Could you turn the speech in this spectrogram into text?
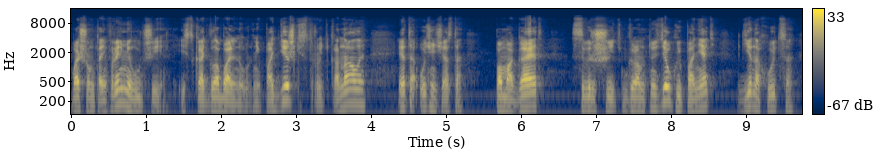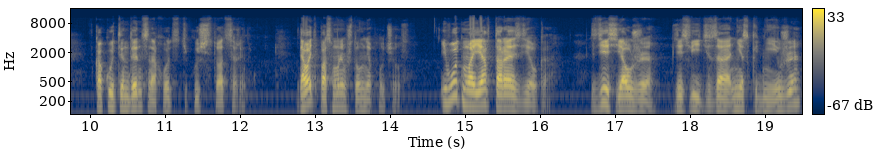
большом таймфрейме лучше искать глобальные уровни поддержки, строить каналы. Это очень часто помогает совершить грамотную сделку и понять, где находится, в какой тенденции находится текущая ситуация рынка. Давайте посмотрим, что у меня получилось. И вот моя вторая сделка. Здесь я уже, здесь видите, за несколько дней уже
